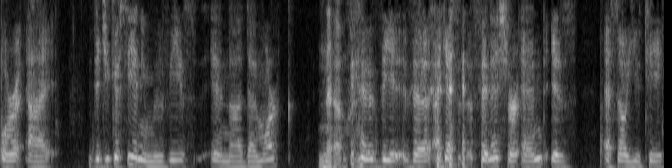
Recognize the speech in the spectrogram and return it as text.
Or uh, did you go see any movies in uh, Denmark? No. the the I guess the finish or end is S L U T.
